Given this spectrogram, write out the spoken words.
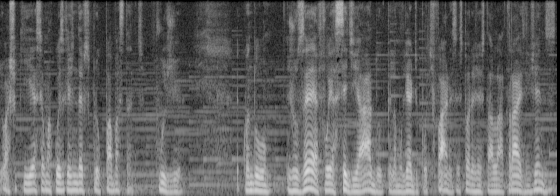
Eu acho que essa é uma coisa que a gente deve se preocupar bastante, fugir. Quando José foi assediado pela mulher de Potifar, essa história já está lá atrás em Gênesis,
